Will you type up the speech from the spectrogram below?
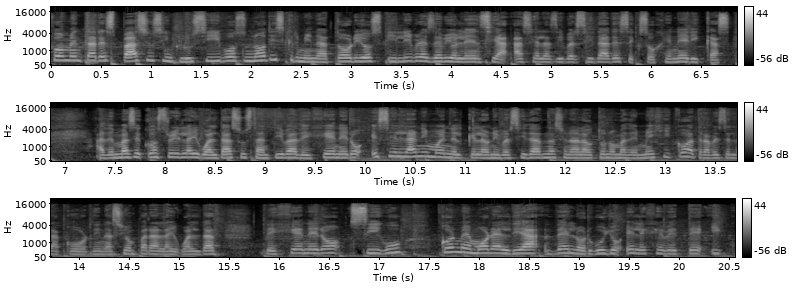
Fomentar espacios inclusivos, no discriminatorios y libres de violencia hacia las diversidades sexogenéricas además de construir la igualdad sustantiva de género, es el ánimo en el que la Universidad Nacional Autónoma de México, a través de la Coordinación para la Igualdad de Género, SIGU, conmemora el Día del Orgullo LGBTIQ,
